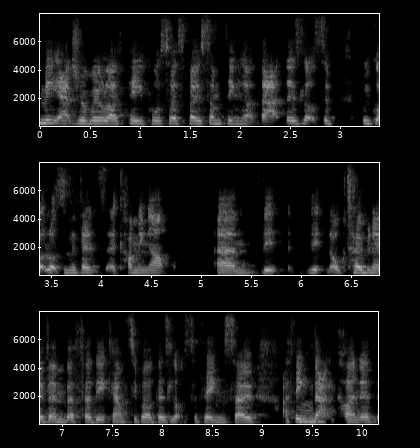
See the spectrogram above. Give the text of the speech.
meet actual real life people. So I suppose something like that. There's lots of we've got lots of events that are coming up. Um, the, the October November for the accounting world. There's lots of things. So I think mm. that kind of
